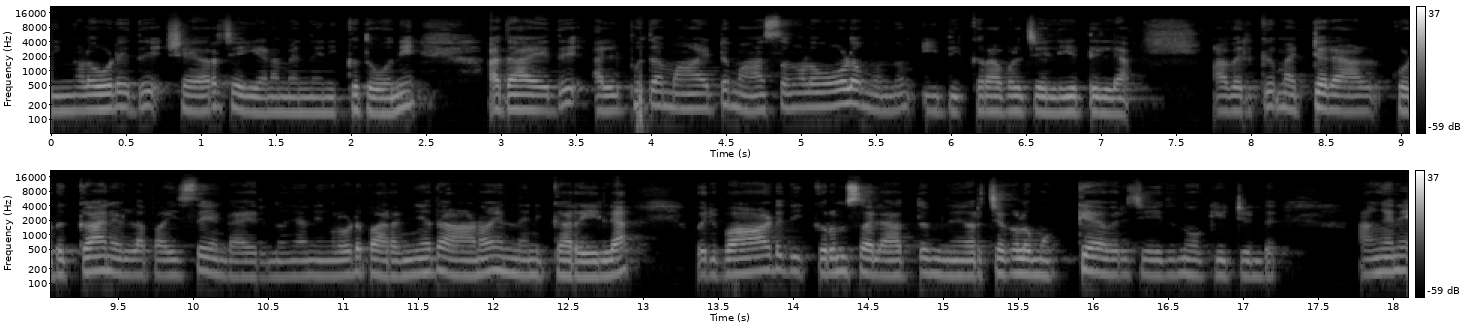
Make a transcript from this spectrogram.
നിങ്ങളോട് ഇത് ഷെയർ ചെയ്യണമെന്ന് എനിക്ക് തോന്നി. അതായത് അത്ഭുതമായിട്ട് മാസങ്ങളോളമൊന്നും ഈ ദിക്ര അവൾ ചൊല്ലിയിട്ടില്ല. അവർക്ക് മറ്റൊരാൾ കൊടുക്കാനുള്ള പൈസ ഉണ്ടായിരുന്നു. ഞാൻ നിങ്ങളോട് പറഞ്ഞതാണോ എന്ന് എനിക്കറിയില്ല. ഒരുപാട് ദിക്കറും സ്വലാത്തും നേർച്ചകളും ഒക്കെ അവർ ചെയ്തു നോക്കിയിട്ടുണ്ട്. അങ്ങനെ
